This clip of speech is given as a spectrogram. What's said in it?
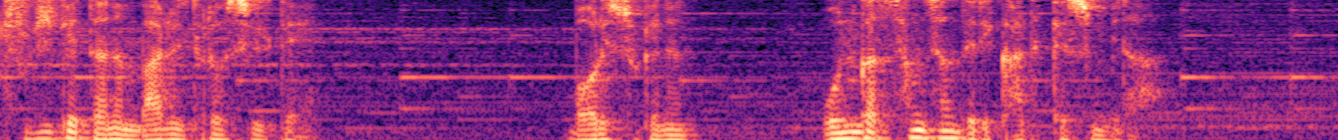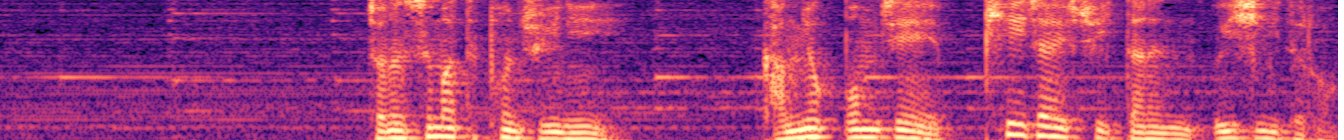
죽이겠다는 말을 들었을 때 머릿속에는 온갖 상상들이 가득했습니다. 저는 스마트폰 주인이 강력범죄의 피해자일 수 있다는 의심이 들어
